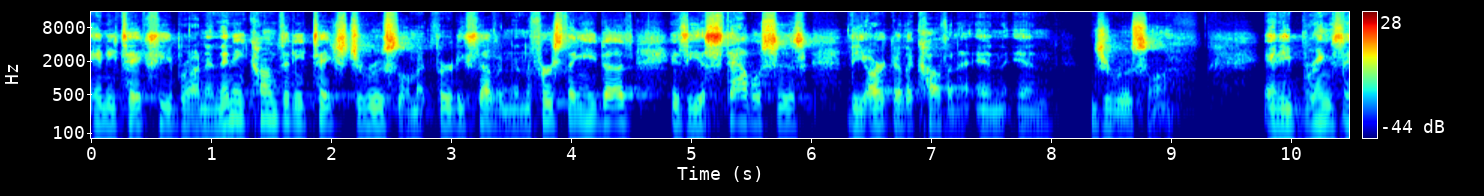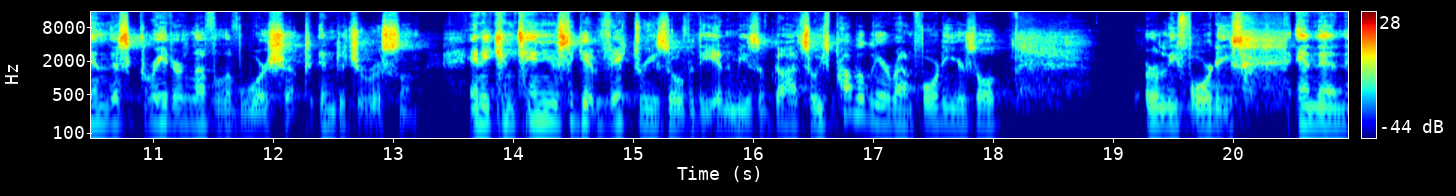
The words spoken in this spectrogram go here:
and he takes Hebron. And then he comes and he takes Jerusalem at 37. And the first thing he does is he establishes the Ark of the Covenant in, in Jerusalem. And he brings in this greater level of worship into Jerusalem. And he continues to get victories over the enemies of God. So he's probably around 40 years old, early 40s. And then,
